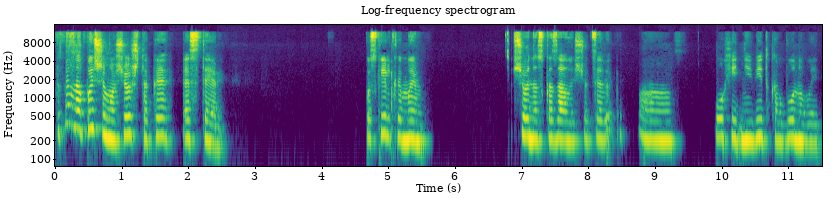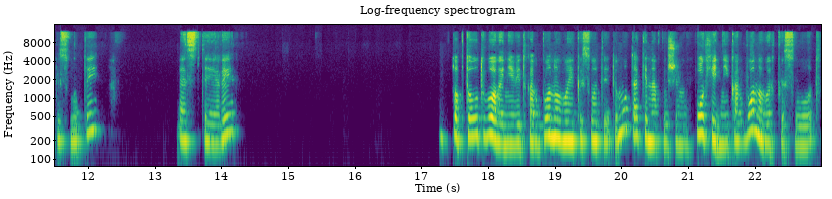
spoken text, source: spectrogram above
Тепер напишемо, що ж таке естери. Оскільки ми щойно сказали, що це е, похідні від карбонової кислоти, естери тобто утворені від карбонової кислоти, тому так і напишемо. Похідні карбонових кислот.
